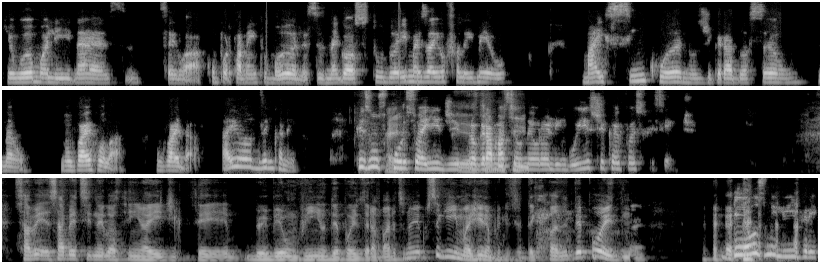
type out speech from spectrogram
que eu amo ali, né? Sei lá, comportamento humano, esses negócios tudo aí. Mas aí eu falei, meu, mais cinco anos de graduação? Não, não vai rolar, não vai dar. Aí eu desencanei. Fiz uns é, cursos aí de programação neurolinguística e foi suficiente. Sabe, sabe esse negocinho aí de você beber um vinho depois do trabalho? Você não ia conseguir, imagina, porque você tem que fazer depois, né? Deus me livre.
